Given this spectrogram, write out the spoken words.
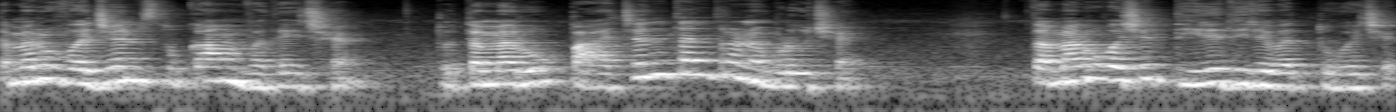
તમારું વજન શું કામ વધે છે? તો તમારું પાચન તંત્ર નબળું છે. તમારું વજન ધીરે ધીરે વધતું હોય છે.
